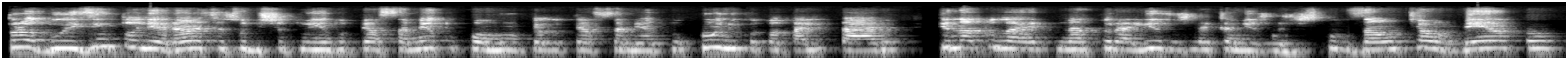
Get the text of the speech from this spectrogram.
produz intolerância, substituindo o pensamento comum pelo pensamento único totalitário, que naturaliza os mecanismos de exclusão, que aumentam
